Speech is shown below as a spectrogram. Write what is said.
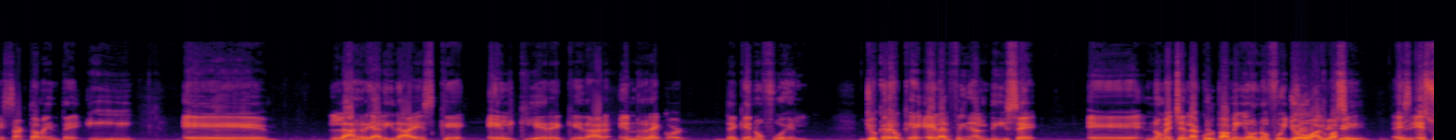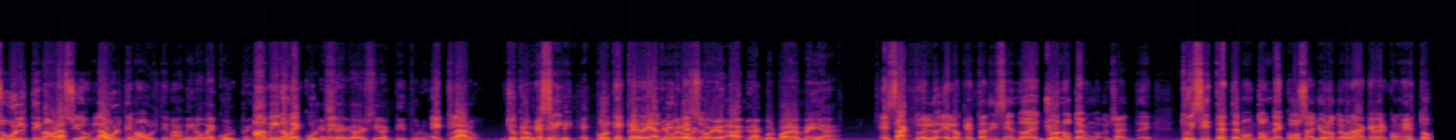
exactamente. Y eh, la realidad es que él quiere quedar en récord de que no fue él. Yo creo que él al final dice: eh, No me echen la culpa a mí o no fui yo, algo Sí, así. sí, es, sí. es su última oración, la última, última. A mí no me culpen. A mí no me culpen. Ese debió haber sido el título. Eh, claro, yo creo que sí, porque es que realmente... lo mismo ah, la culpa no es mía. Exacto, él, lo- él lo que está diciendo es, yo no tengo, o sea, te- tú hiciste este montón de cosas, yo no tengo nada que ver con esto,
